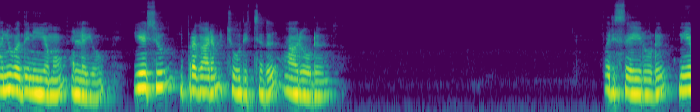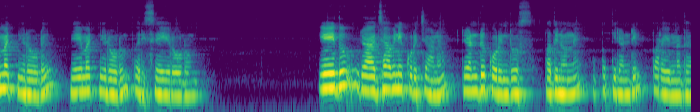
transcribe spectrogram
അനുവദനീയമോ അല്ലയോ? യേശു ഇപ്രകാരം ചോദിച്ചത് ആരോട്? പരിസേയരോട് നിയമജ്ഞരോട് നിയമജ്ഞരോടും പരിസേയരോടും ഏതു രാജാവിനെക്കുറിച്ചാണ് രണ്ട് കൊറിന്തോസ് പതിനൊന്ന് മുപ്പത്തിരണ്ടിൽ പറയുന്നത്?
